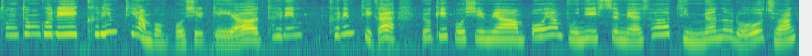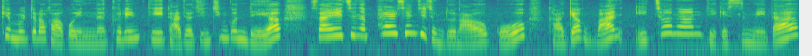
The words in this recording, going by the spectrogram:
통통구리 크림티 한번 보실게요. 트림 크림티가 여기 보시면 뽀얀 분이 있으면서 뒷면으로 주황게 물들어 가고 있는 크림티 다져진 친구인데요. 사이즈는 8cm 정도 나오고 가격 12,000원 되겠습니다.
